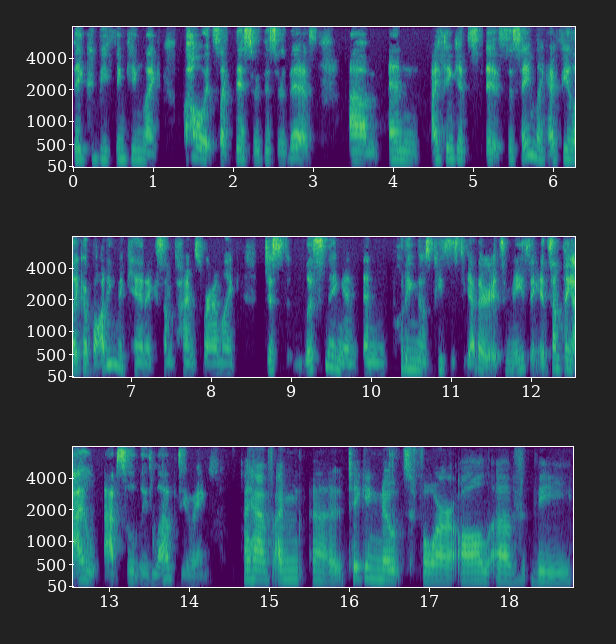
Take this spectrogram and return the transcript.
they could be thinking like, oh, it's like this or this or this. Um, and I think it's it's the same. Like I feel like a body mechanic sometimes, where I'm like just listening and and putting those pieces together. It's amazing. It's something I absolutely love doing. I have, I'm uh, taking notes for all of the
